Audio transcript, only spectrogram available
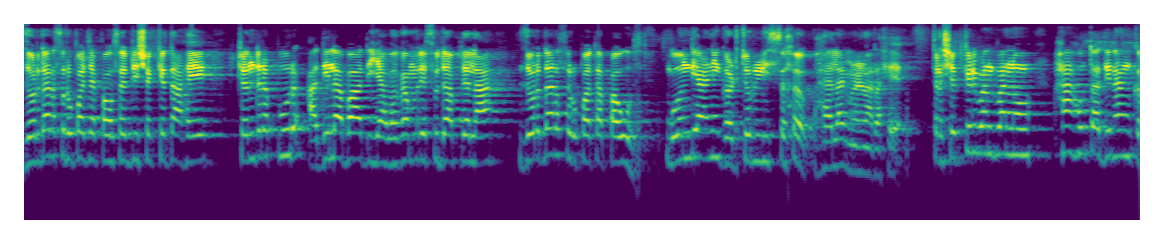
जोरदार स्वरूपाच्या पावसाची शक्यता आहे. चंद्रपूर आदिलाबाद या भागामध्ये सुद्धा आपल्याला जोरदार स्वरूपाचा पाऊस गोंदिया आणि गडचिरोलीसह पाहायला मिळणार आहे. तर शेतकरी बांधवांनो हा होता दिनांक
